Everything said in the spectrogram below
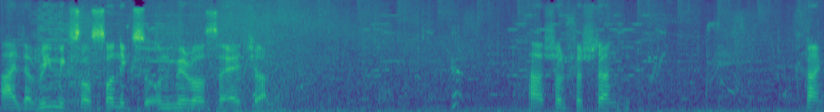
Alter, Remix aus Sonics und Mirror's Edge. Ah, schon verstanden. Krank.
